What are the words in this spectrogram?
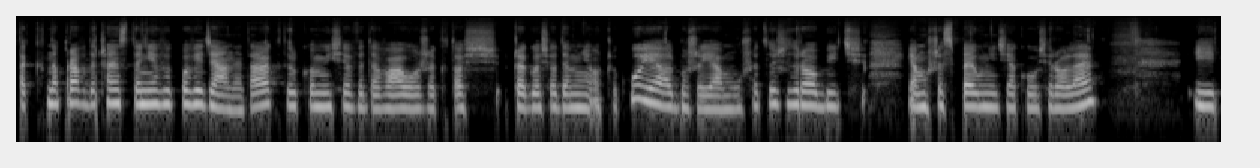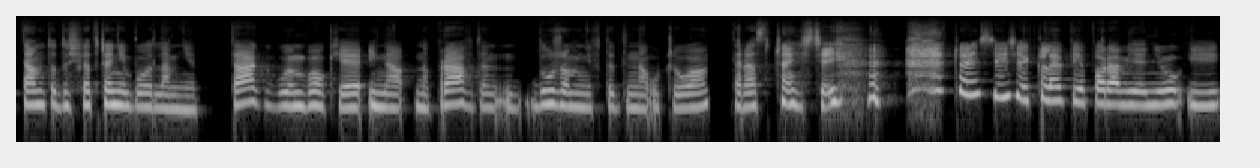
tak naprawdę często niewypowiedziane, tak? Tylko mi się wydawało, że ktoś czegoś ode mnie oczekuje, albo że ja muszę coś zrobić, ja muszę spełnić jakąś rolę. I tamto doświadczenie było dla mnie tak głębokie i na, naprawdę dużo mnie wtedy nauczyło. Teraz częściej, częściej się klepię po ramieniu i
